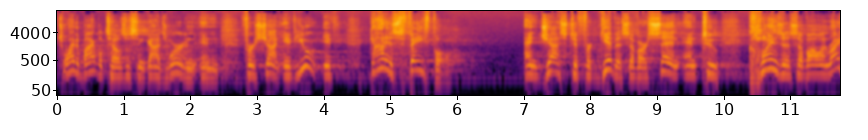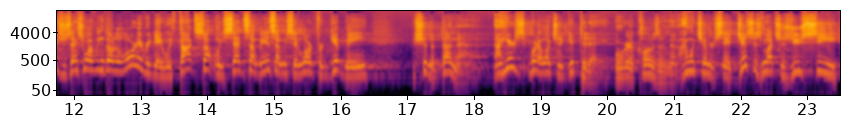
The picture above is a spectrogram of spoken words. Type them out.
That's why the Bible tells us in God's word in, in 1 John, if you if God is faithful and just to forgive us of our sin and to cleanse us of all unrighteousness. That's why we can go to the Lord every day. We thought something, we said something, we did something, we say, Lord, forgive me. I shouldn't have done that. Now, here's what I want you to get today, and we're going to close in a minute. I want you to understand just as much as you see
